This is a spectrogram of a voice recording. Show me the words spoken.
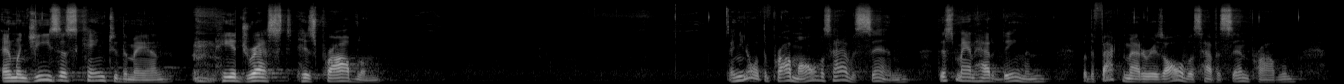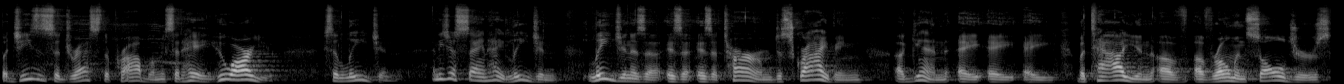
And when Jesus came to the man, he addressed his problem. And you know what the problem all of us have is sin. This man had a demon, but the fact of the matter is, all of us have a sin problem. But Jesus addressed the problem. He said, Hey, who are you? He said, Legion. And he's just saying, Hey, Legion. Legion is a, is a, is a term describing again, a, a, a battalion of, of Roman soldiers.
